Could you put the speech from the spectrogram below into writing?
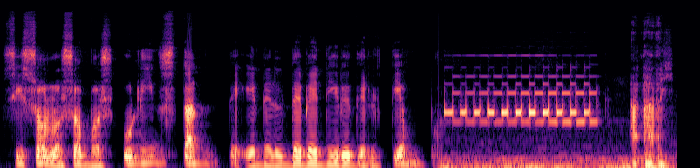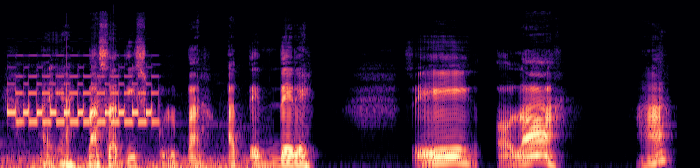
si solo somos un instante en el devenir del tiempo? Ay, ay, vas a disculpar, atenderé. Sí, hola. ¿Ah?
